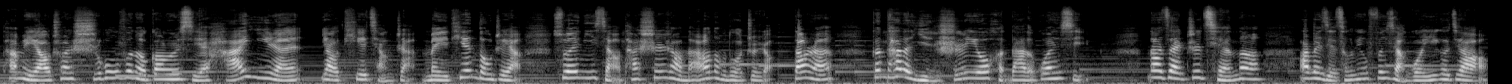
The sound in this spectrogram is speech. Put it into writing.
他们也要穿十公分的高跟鞋，还依然要贴墙站，每天都这样。所以你想，他身上哪有那么多赘肉？当然，跟他的饮食也有很大的关系。那在之前呢，二妹姐曾经分享过一个叫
